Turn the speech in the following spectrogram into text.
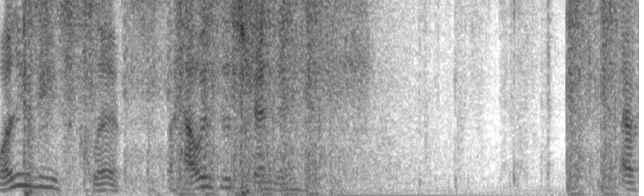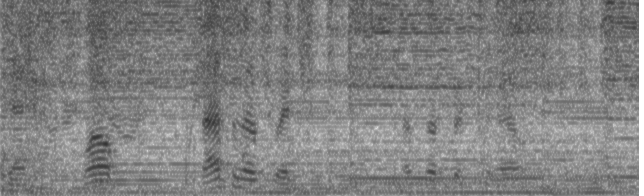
What are these clips? How is this trending? Okay. Well, that's enough Twitch. That's enough Twitch for now.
